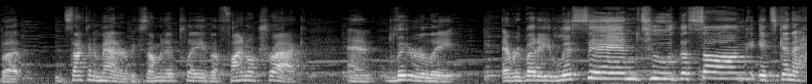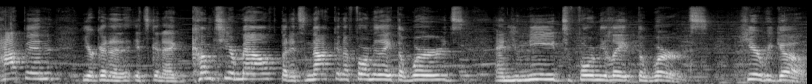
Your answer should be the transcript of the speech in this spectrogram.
but it's not going to matter because I'm going to play the final track and literally everybody listen to the song. It's going to happen. You're going to it's going to come to your mouth, but it's not going to formulate the words and you need to formulate the words. Here we go.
